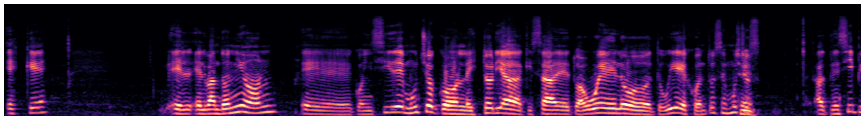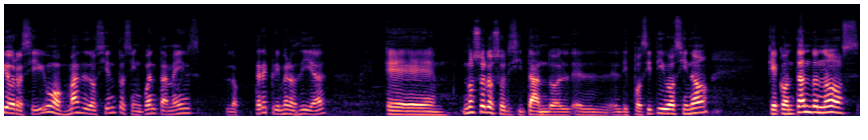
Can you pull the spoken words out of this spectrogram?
es que el, el bandoneón eh, coincide mucho con la historia quizá de tu abuelo o de tu viejo. Entonces muchos, Sí. al principio recibimos más de 250 mails los tres primeros días, eh, no solo solicitando el, el- el dispositivo, sino que contándonos,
